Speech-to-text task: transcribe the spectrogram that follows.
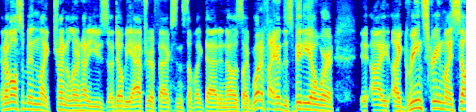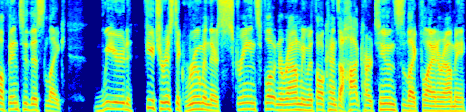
and i've also been like trying to learn how to use adobe after effects and stuff like that and i was like what if i had this video where i i green screen myself into this like weird futuristic room and there's screens floating around me with all kinds of hot cartoons like flying around me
